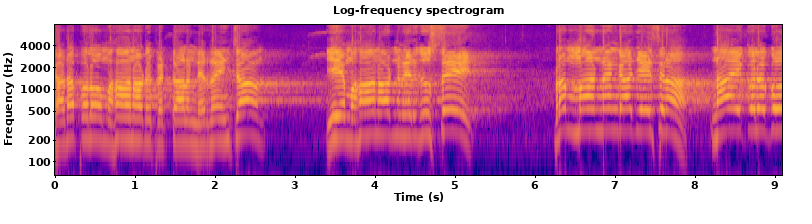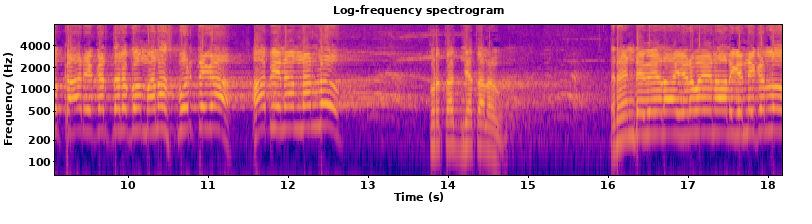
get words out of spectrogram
కడపలో మహానాడు పెట్టాలని నిర్ణయించాం. ఈ మహానాడుని మీరు చూస్తే బ్రహ్మాండంగా చేసిన నాయకులకు కార్యకర్తలకు మనస్ఫూర్తిగా అభినందనలు కృతజ్ఞతలు. రెండు వేల ఇరవై నాలుగు ఎన్నికల్లో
